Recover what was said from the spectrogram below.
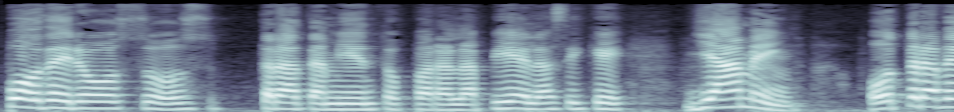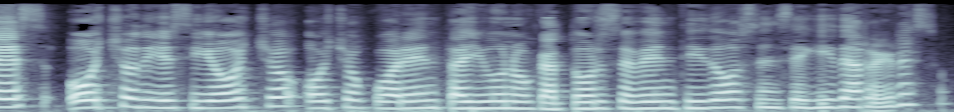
poderosos tratamientos para la piel. Así que llamen otra vez 818-841-1422. Enseguida regreso.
